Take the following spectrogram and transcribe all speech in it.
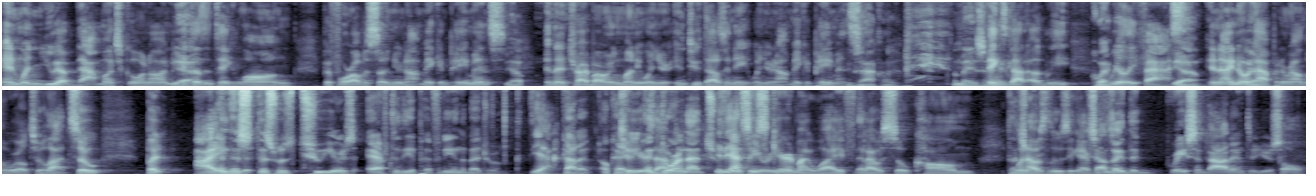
And when you have that much going on, Yeah. it doesn't take long before all of a sudden you're not making payments. Yep. And then try borrowing money when you're in 2008 when you're not making payments. Exactly. Amazing. Things got ugly Quick. really fast. Yeah. And I know it happened around the world too a lot. So, but I and this this was two years after the epiphany in the bedroom. yeah. Got it. Okay. two years And during that two it actually period, scared my wife that I was so calm when I was losing everything. sounds like the grace of God entered your soul.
